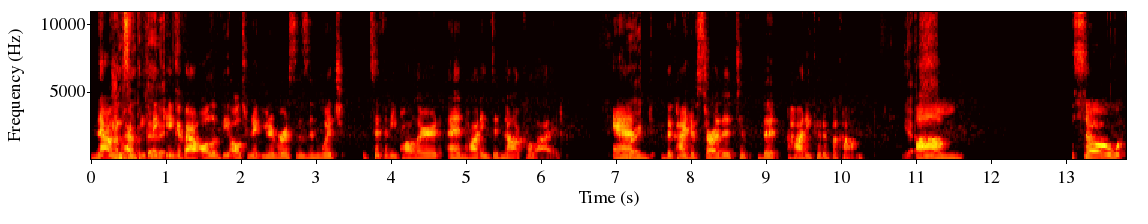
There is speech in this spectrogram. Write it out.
Now you I'm have me thinking about all of the alternate universes in which Tiffany Pollard and Hottie did not collide, and right. the kind of star that Tif- that Hottie could have become. Yeah. Um. So,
